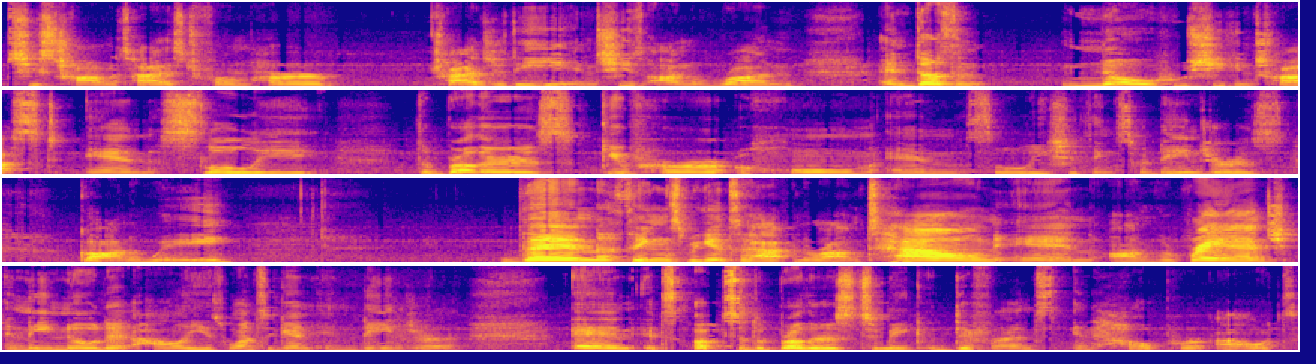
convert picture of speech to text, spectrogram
she's traumatized from her tragedy and she's on the run and doesn't know who she can trust and slowly the brothers give her a home and slowly she thinks her danger is gone away. Then things begin to happen around town and on the ranch and they know that Holly is once again in danger and it's up to the brothers to make a difference and help her out.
